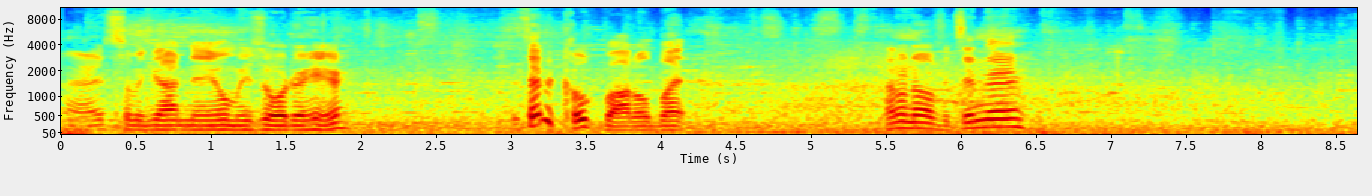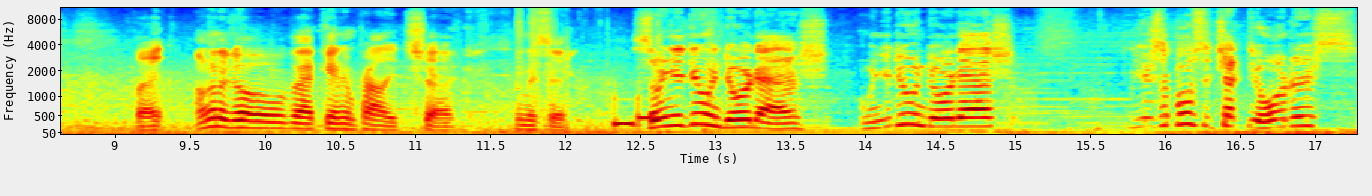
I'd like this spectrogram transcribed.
All right, so we got Naomi's order here. It's at a Coke bottle, but I don't know if it's in there. But I'm gonna go back in and probably check. Let me see. So when you're doing DoorDash, when you're doing DoorDash, you're supposed to check the orders.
